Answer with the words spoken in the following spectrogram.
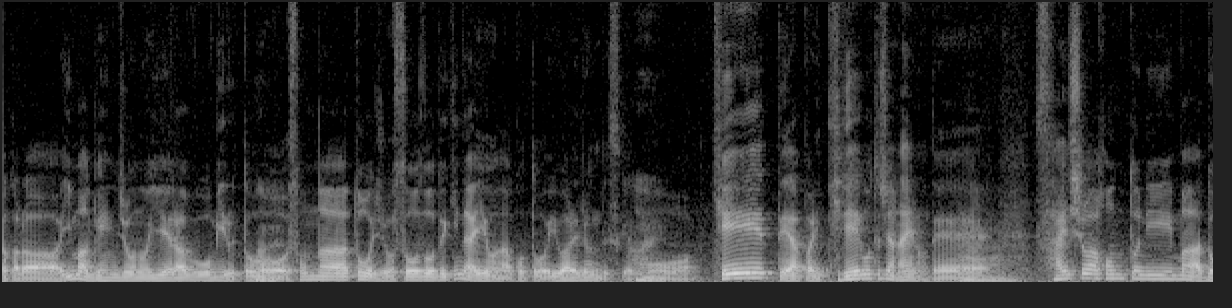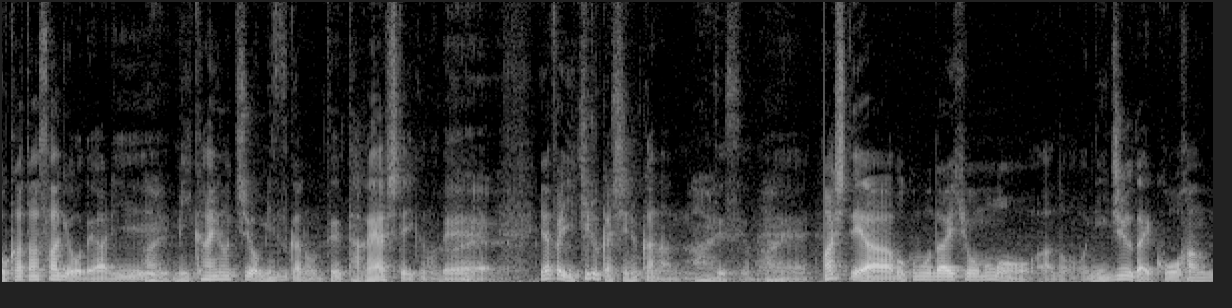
だから今現状のイエラブを見ると、はい。そんな当時を想像できないようなことを言われるんですけれども、経営ってやっぱり綺麗事じゃないので、最初は本当にまあ土方作業であり、はい。未開の地を自らの手で耕していくので、やっぱり生きるか死ぬかなんですよね、はい。はい。ましてや僕も代表もあの20代後半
